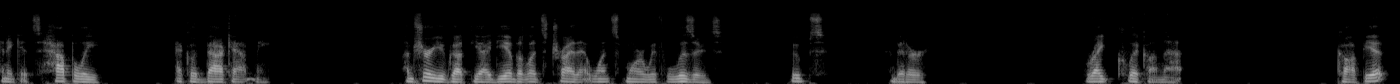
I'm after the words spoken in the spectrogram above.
and it gets happily echoed back at me. I'm sure you've got the idea, but let's try that once more with lizards. Oops, I better right click on that. Copy it,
